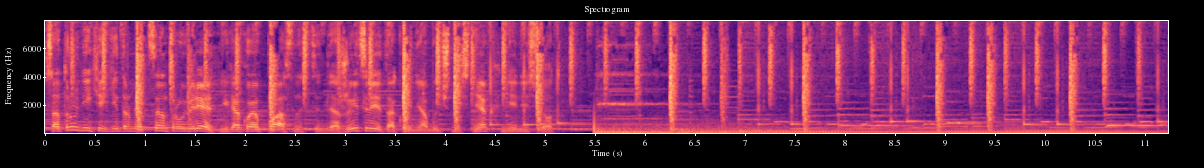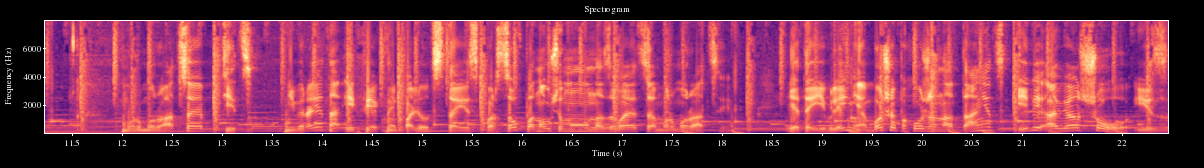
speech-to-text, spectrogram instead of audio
Сотрудники гидрометцентра уверяют, никакой опасности для жителей такой необычный снег не несет. Мурмурация птиц. Невероятно эффектный полет стаи скворцов по-научному называется мурмурацией. Это явление больше похоже на танец или авиашоу из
